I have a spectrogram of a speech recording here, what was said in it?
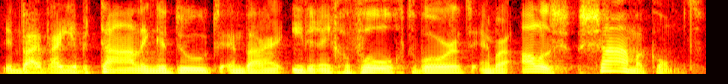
Waar, waar je betalingen doet en waar iedereen gevolgd wordt en waar alles samenkomt.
